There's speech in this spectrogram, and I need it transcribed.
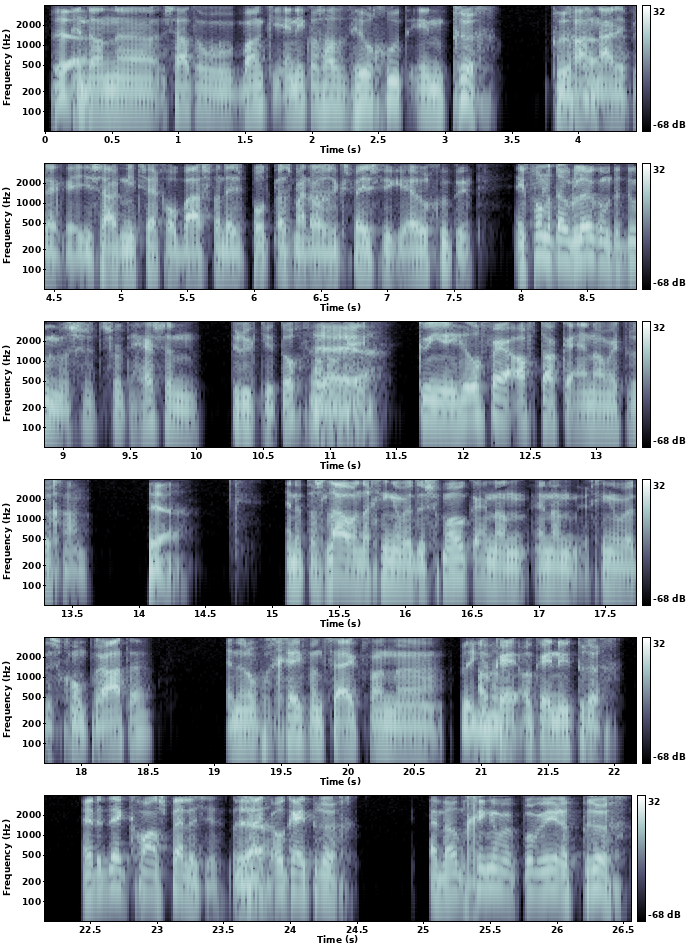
Ja. En dan eh, zaten we op een bankje. En ik was altijd heel goed in terug Teruggaan. gaan naar die plekken. Je zou het niet zeggen op basis van deze podcast, maar daar was ik specifiek heel goed in. Ik vond het ook leuk om te doen. Het was een soort hersentrucje, toch? Van oké, kun je heel ver aftakken en dan weer teruggaan. Ja. En het was lauw en dan gingen we dus smoken en dan, en dan gingen we dus gewoon praten. En dan op een gegeven moment zei ik van, eh, oké, nog? oké, nu terug. En dat deed ik gewoon een spelletje. Dan Ja. zei ik, oké, terug. En dan gingen we proberen terug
